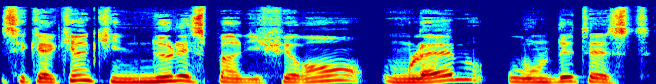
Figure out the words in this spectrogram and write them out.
c'est quelqu'un qui ne laisse pas indifférent, on l'aime ou on le déteste.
